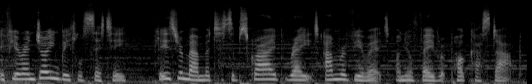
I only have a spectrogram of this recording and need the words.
If you're enjoying Beatles City, please remember to subscribe, rate, and review it on your favourite podcast app.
